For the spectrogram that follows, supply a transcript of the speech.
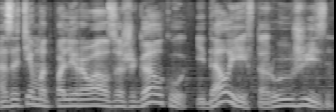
а затем отполировал зажигалку и дал ей вторую жизнь.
